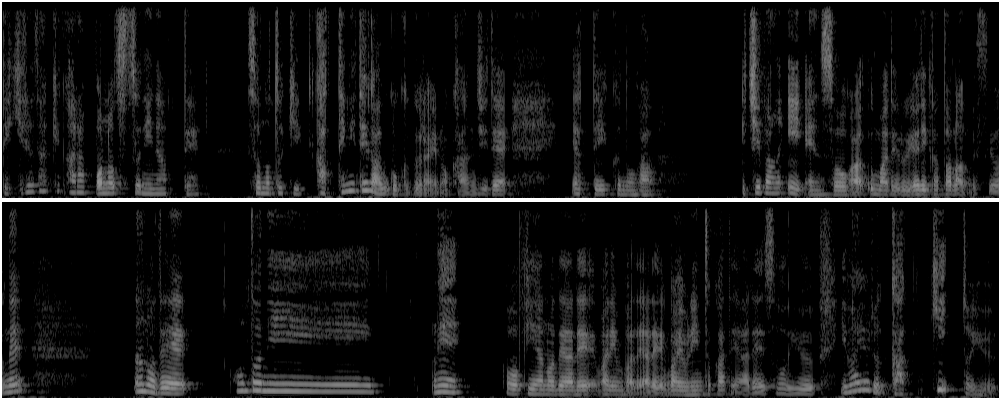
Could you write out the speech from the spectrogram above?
できるだけ空っぽの筒になってその時勝手に手が動くぐらいの感じでやっていくのが一番いい演奏が生まれるやり方なんですよね。なので本当にねこうピアノであれマリンバであれバイオリンとかであれそういういわゆる楽器という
